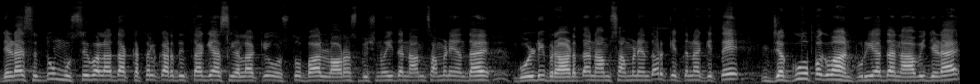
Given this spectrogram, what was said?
ਜਿਹੜਾ ਸਿੱਧੂ ਮੂਸੇਵਾਲਾ ਦਾ ਕਤਲ ਕਰ ਦਿੱਤਾ ਗਿਆ ਸੀ। ਹਾਲਾਂਕਿ ਉਸ ਤੋਂ ਬਾਅਦ ਲਾਰੈਂਸ ਬਿਸ਼ਨੋਈ ਦਾ ਨਾਮ ਸਾਹਮਣੇ ਆਂਦਾ ਹੈ ਗੋਲਡੀ ਬਰਾੜ ਦਾ ਨਾਮ ਸਾਹਮਣੇ ਆਂਦਾ ਔਰ ਕਿਤੇ ਨਾ ਕਿਤੇ ਜੱਗੂ ਭਗਵਾਨਪੁਰੀਆ ਦਾ ਨਾਂ ਵੀ ਜਿਹੜਾ ਹੈ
